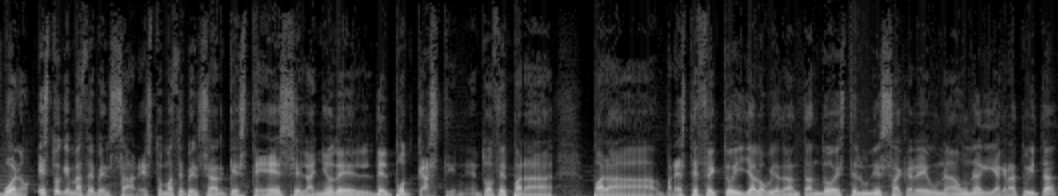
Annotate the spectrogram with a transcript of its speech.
Bueno, esto que me hace pensar, esto me hace pensar que este es el año del, del podcasting. Entonces, para, para, para, este efecto, y ya lo voy adelantando, este lunes sacaré una, una guía gratuita,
